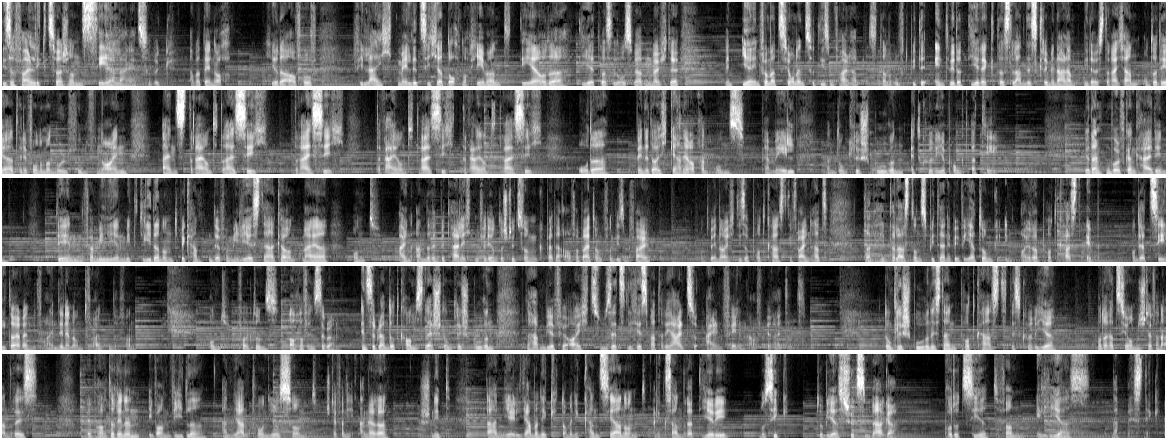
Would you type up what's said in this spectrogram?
Dieser Fall liegt zwar schon sehr lange zurück, aber dennoch, hier der Aufruf, vielleicht meldet sich ja doch noch jemand, der oder die etwas loswerden möchte. Wenn ihr Informationen zu diesem Fall habt, dann ruft bitte entweder direkt das Landeskriminalamt Niederösterreich an unter der Telefonnummer 059 133 30 33 33 oder wendet euch gerne auch an uns per Mail an dunklespuren.kurier.at. Wir danken Wolfgang Heidin, den Familienmitgliedern und Bekannten der Familie Stärker und Meyer und allen anderen Beteiligten für die Unterstützung bei der Aufarbeitung von diesem Fall. Und wenn euch dieser Podcast gefallen hat, dann hinterlasst uns bitte eine Bewertung in eurer Podcast-App und erzählt euren Freundinnen und Freunden davon. Und folgt uns auch auf Instagram. Instagram.com slash dunkle Spuren. Da haben wir für euch zusätzliches Material zu allen Fällen aufbereitet. Dunkle Spuren ist ein Podcast des Kurier. Moderation Stefan Andres. Reporterinnen Yvonne Wiedler, Anja Antonius und Stefanie Angerer. Schnitt Daniel Jamanik, Dominik Kanzian und Alexandra Diri. Musik Tobias Schützenberger. Produziert von Elias Napesnik.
